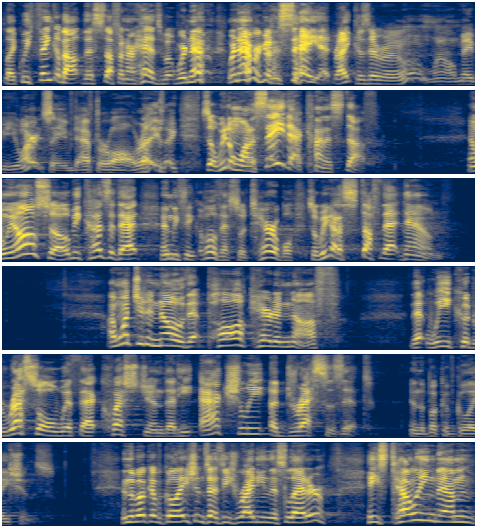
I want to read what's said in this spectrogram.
like, we think about this stuff in our heads, but we're never, we're never going to say it, right? Because they're, oh, well, maybe you aren't saved after all, right? Like, so, we don't want to say that kind of stuff. And we also, because of that, and we think, oh, that's so terrible, so we got to stuff that down. I want you to know that Paul cared enough that we could wrestle with that question that he actually addresses it in the book of Galatians. In the book of Galatians, as he's writing this letter, he's telling them,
